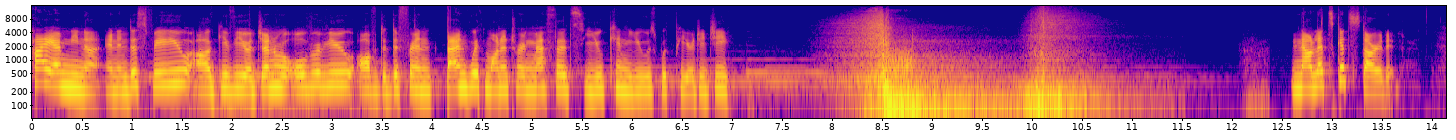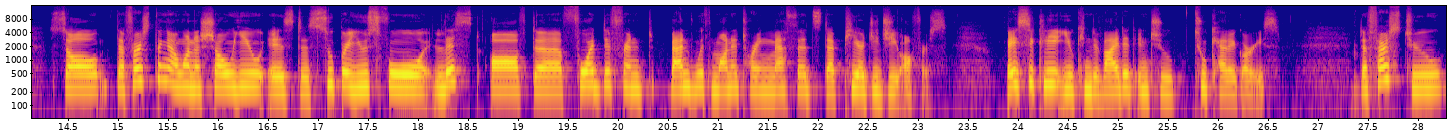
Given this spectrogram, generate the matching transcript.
Hi, I'm Nina and in this video I'll give you a general overview of the different bandwidth monitoring methods you can use with PRTG. Now let's get started. So the first thing I want to show you is the super useful list of the four different bandwidth monitoring methods that PRTG offers. Basically, you can divide it into two categories. The first two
